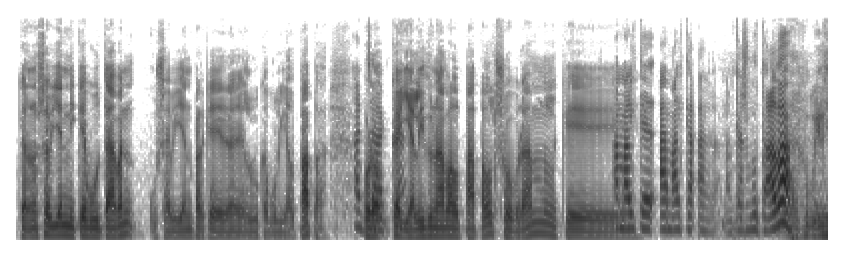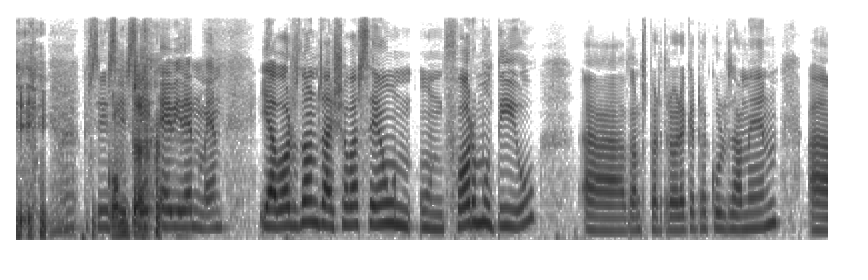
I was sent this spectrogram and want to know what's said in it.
que no sabien ni què votaven, ho sabien perquè era el que volia el papa, però Exacte. que ja li donava el papa el sobre amb el que... amb el que, amb el que, amb el que es votava. Vull dir, Sí, sí, compte. sí, evidentment. Llavors, doncs, això va ser un, un fort motiu eh, doncs, per treure aquest recolzament. Eh,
